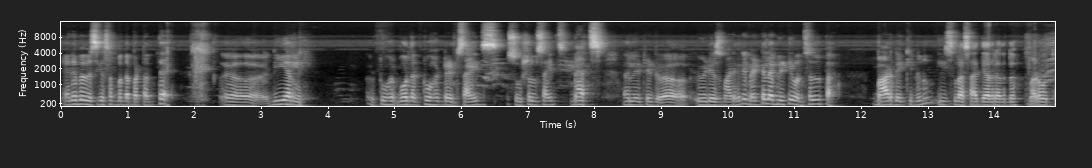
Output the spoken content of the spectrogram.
ಎನ್ ಎಂ ಎಂ ಎಸ್ಗೆ ಸಂಬಂಧಪಟ್ಟಂತೆ nearly two more than two hundred science social science maths related videos ಮಾಡಿದ್ದೀನಿ ಮೆಂಟಲ್ ಅಬಿಲಿಟಿ ಒಂದು ಸ್ವಲ್ಪ ಮಾಡಬೇಕಿನ್ನೂ ಈ ಸಲ ಸಾಧ್ಯ ಆದರೆ ಅದನ್ನು ಮಾಡುವಂಥ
